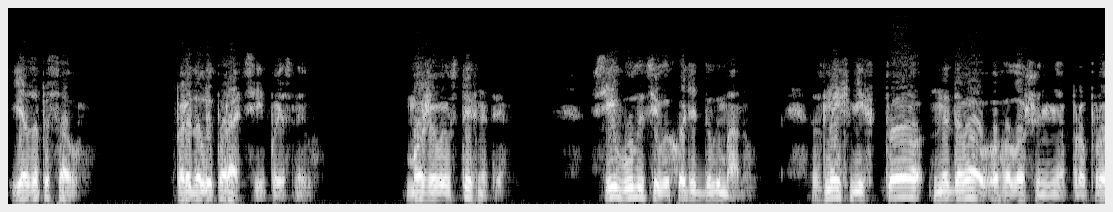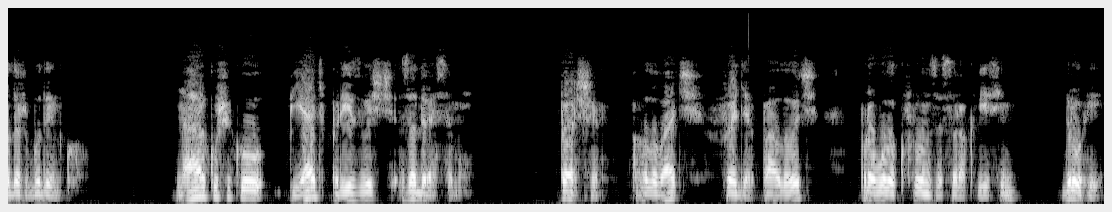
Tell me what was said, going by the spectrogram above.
Я записав. Передали по рації, пояснив. Може, ви встигнете? Всі вулиці виходять до лиману. З них ніхто не давав оголошення про продаж будинку. На аркушику п'ять прізвищ з адресами. Перше головач Федір Павлович, провулок Фрунзе 48. Другий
